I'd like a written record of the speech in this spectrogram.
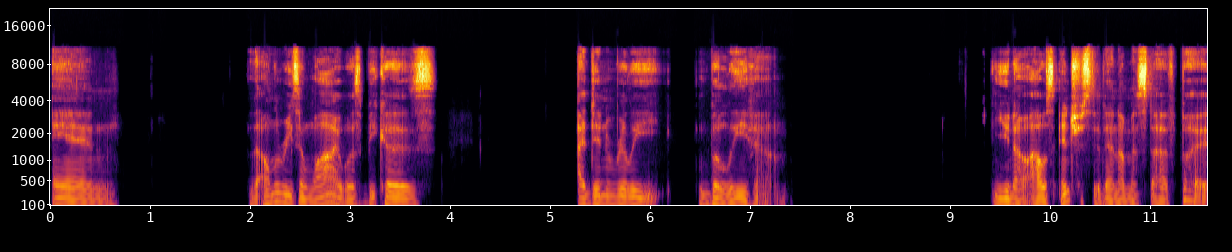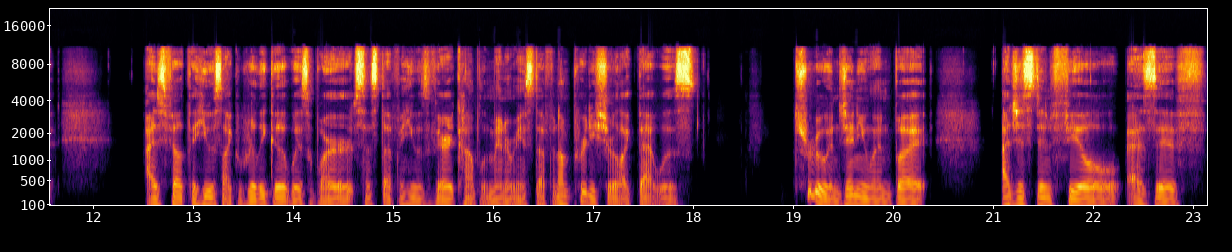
And the only reason why was because I didn't really believe him. You know, I was interested in him and stuff, but I just felt that he was like really good with his words and stuff, and he was very complimentary and stuff. And I'm pretty sure like that was true and genuine, but I just didn't feel as if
